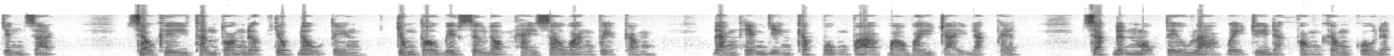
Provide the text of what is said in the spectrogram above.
chính xác. Sau khi thanh toán được chốt đầu tiên, chúng tôi biết sư đoàn hai sao vàng Việt Cộng đang hiện diện khắp vùng và bao vây trại Đắc phép Xác định mục tiêu là vị trí đặt phòng không của địch.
